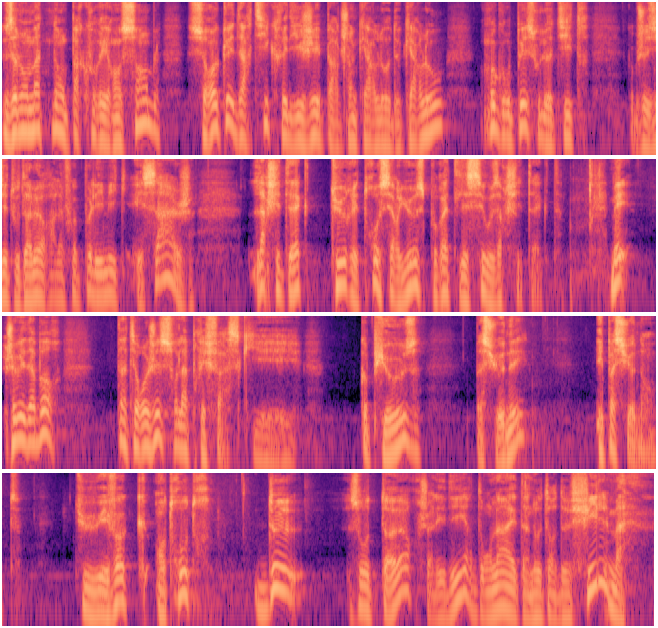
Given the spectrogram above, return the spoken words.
Nous allons maintenant parcourir ensemble ce recueil d'articles rédigés par Giancarlo de Carlo, regroupé sous le titre, comme je disais tout à l'heure, à la fois polémique et sage, L'architecture est trop sérieuse pour être laissée aux architectes. Mais je vais d'abord t'interroger sur la préface qui est copieuse, passionnée et passionnante. Tu évoques entre autres deux auteurs, j'allais dire, dont l'un est un auteur de film,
